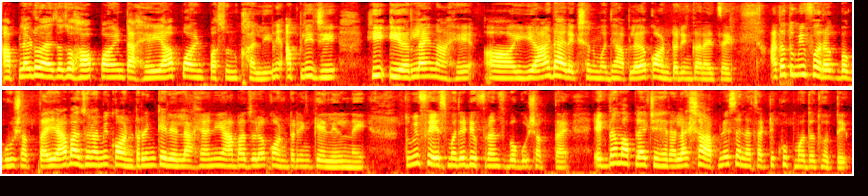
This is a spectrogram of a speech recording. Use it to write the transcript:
आपल्या डोळ्याचा जो हा पॉईंट आहे या पॉईंटपासून खाली. आणि आपली जी ही इयरलाईन आहे या डायरेक्शनमध्ये आपल्याला कॉन्टरिंग करायचं आहे आता तुम्ही फरक बघू शकता. या बाजूला मी कॉन्टरिंग केलेलं आहे आणि या बाजूला कॉन्टरिंग केलेलं नाही. तुम्ही फेसमध्ये डिफरन्स बघू शकताय. एकदम आपल्या चेहऱ्याला शार्पनेस येण्यासाठी खूप मदत होते.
